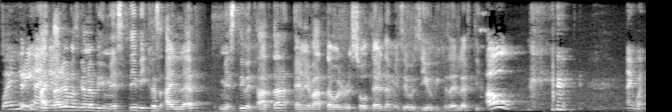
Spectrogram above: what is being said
Why me? 300. I thought it was gonna be Misty because I left Misty with Ata, and if Ata was result there, that means it was you because I left you. Oh! I won.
